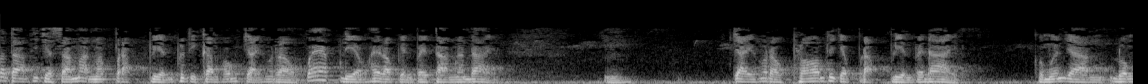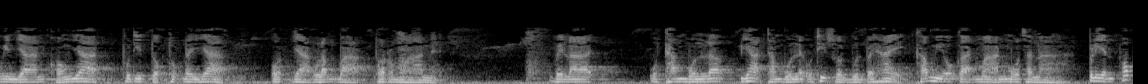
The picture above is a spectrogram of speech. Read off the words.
ก็ตามที่จะสามารถมาปรับเปลี่ยนพฤติกรรมของใจของเรา แวบเดียวให้เราเป็นไปตามนั้นได้ใจของเราพร้อมที่จะปรับเปลี่ยนไปได้ ก็เหมือนอย่างดวงวิญญาณของญาติผู้ที่ตกทุกข์ได้ยากอดอยากลำบากทรมานเนี่ย เวลาอุทำบุญแล้วญาติทำบุญแล้วอุทิศส่วนบุญไปให้ เขามีโอกาสมาอนโมทนา เปลี่ยนภพ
